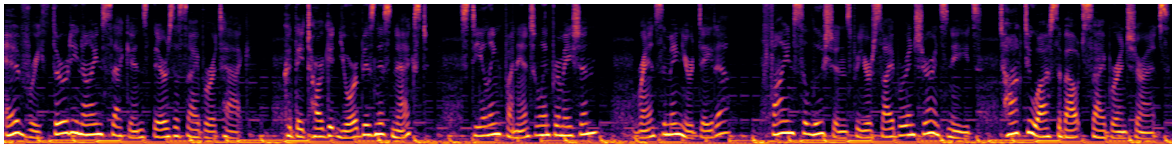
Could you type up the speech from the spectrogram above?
Every 39 seconds, there's a cyber attack. Could they target your business next? Stealing financial information? Ransoming your data? Find solutions for your cyber insurance needs. Talk to us about cyber insurance.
